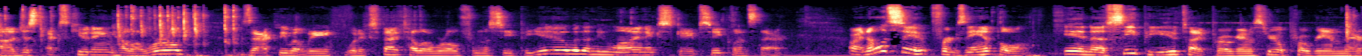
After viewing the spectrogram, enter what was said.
uh, just executing Hello World, exactly what we would expect. Hello World from the CPU with a new line escape sequence there. All right, now let's say, for example, in a CPU type program, a serial program there,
